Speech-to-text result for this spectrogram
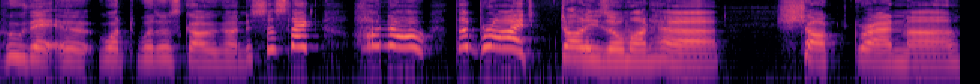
who they uh, what what was going on. It's just like, oh no, the bride, dolly zoom on her, shocked grandma.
